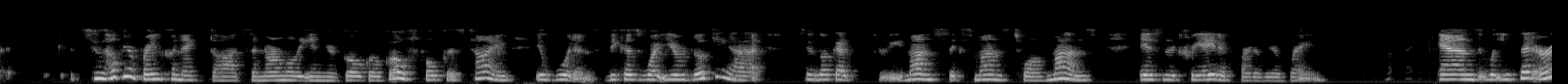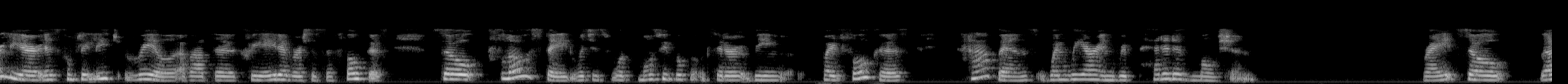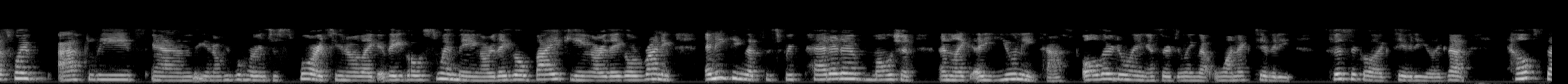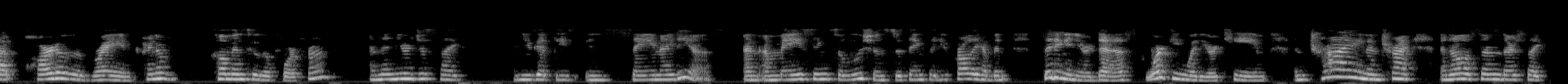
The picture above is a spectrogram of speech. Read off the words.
to help your brain connect dots and normally in your go, go, go focus time, it wouldn't because what you're looking at to look at three months, six months, 12 months is the creative part of your brain. And what you said earlier is completely real about the creative versus the focus. So flow state, which is what most people consider being quite focused, happens when we are in repetitive motion. Right? So that's why athletes and, you know, people who are into sports, you know, like they go swimming or they go biking or they go running, anything that's this repetitive motion and like a uni task. All they're doing is they're doing that one activity, physical activity like that helps that part of the brain kind of come into the forefront. And then you're just like, and you get these insane ideas and amazing solutions to things that you probably have been sitting in your desk, working with your team and trying and trying. And all of a sudden there's like,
